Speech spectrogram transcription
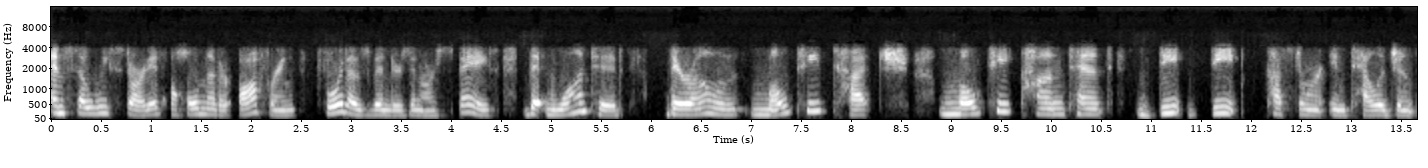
And so we started a whole nother offering for those vendors in our space that wanted their own multi touch, multi content, deep, deep customer intelligence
